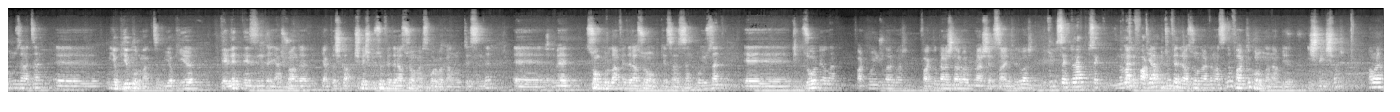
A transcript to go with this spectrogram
bunu zaten e, yapıyı kurmaktı. Bu yapıyı devlet nezdinde yani şu anda yaklaşık 65 küsur federasyon var Spor Bakanlığı ötesinde. E, ve son kurulan federasyon olduk esasen. O yüzden eee, zor bir alan. Farklı oyuncular var, farklı branşlar var, branşların sahipleri var. Bütün sektörel sek inanılmaz Yani bir fark diğer var. bütün federasyonlardan aslında farklı konumlanan bir işleyiş var. Ama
